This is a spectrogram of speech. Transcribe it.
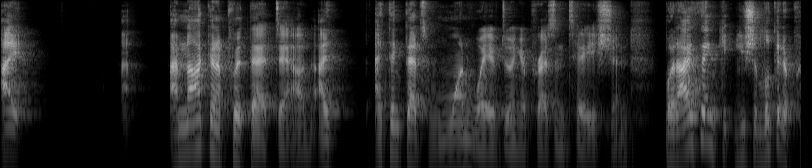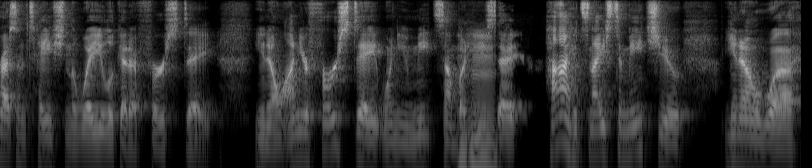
I, I'm not going to put that down. I, I think that's one way of doing a presentation. But I think you should look at a presentation the way you look at a first date. You know, on your first date, when you meet somebody, mm-hmm. you say, "Hi, it's nice to meet you." You know, uh,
